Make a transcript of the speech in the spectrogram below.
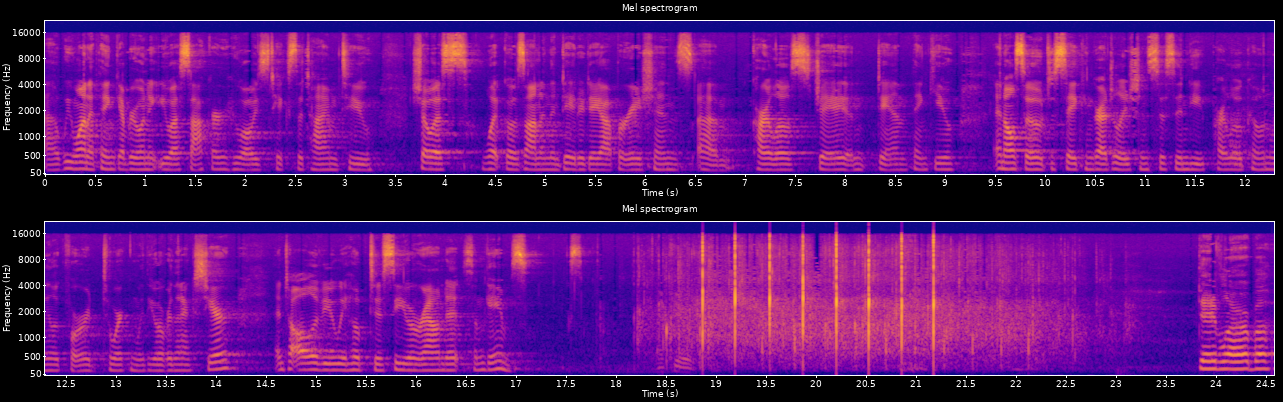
Uh, we want to thank everyone at U.S. Soccer who always takes the time to show us what goes on in the day-to-day operations. Um, Carlos, Jay, and Dan, thank you. And also just say congratulations to Cindy Parlow Cone, and we look forward to working with you over the next year. And to all of you, we hope to see you around at some games. Thanks. Thank you. Dave Laraba,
